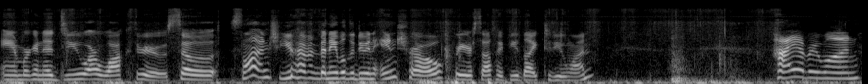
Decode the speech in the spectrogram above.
and we're gonna do our walkthrough. So, Solange, you haven't been able to do an intro for yourself if you'd like to do one. Hi everyone.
